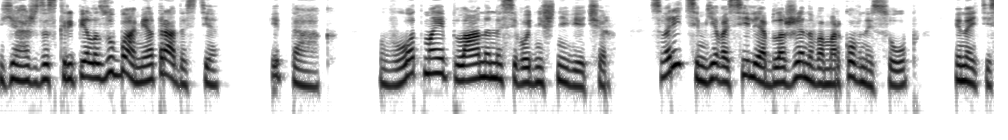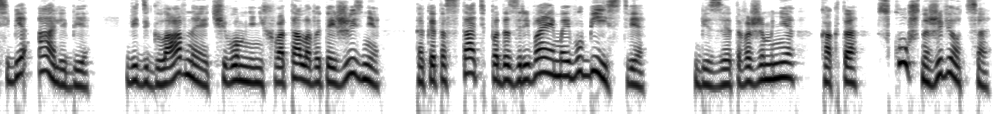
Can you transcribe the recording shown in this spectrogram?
Я аж заскрипела зубами от радости. Итак, вот мои планы на сегодняшний вечер. Сварить семье Василия Блаженного морковный суп и найти себе алиби. Ведь главное, чего мне не хватало в этой жизни, так это стать подозреваемой в убийстве. Без этого же мне как-то скучно живется.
